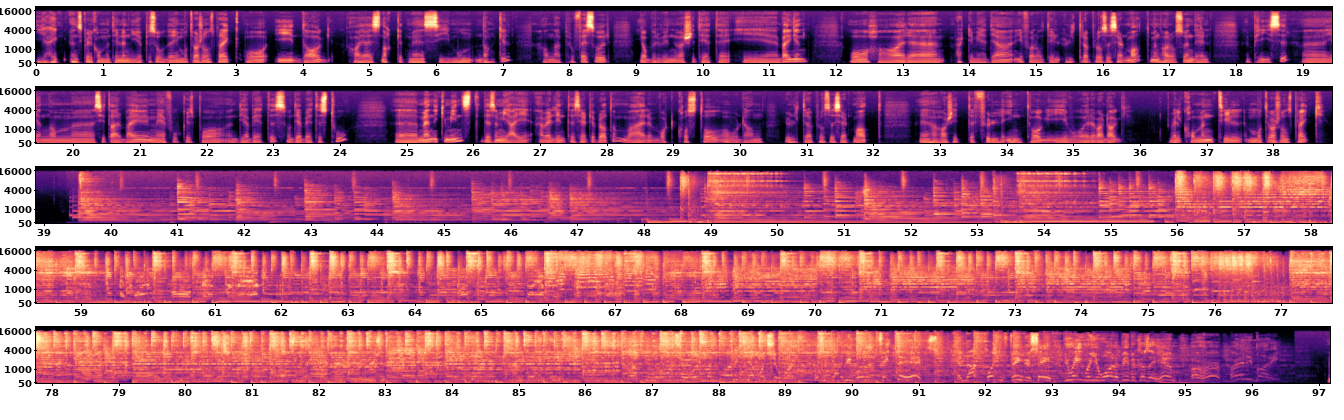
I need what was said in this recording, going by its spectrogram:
Jeg ønsker velkommen til en ny episode i Motivasjonspreik, og i dag har jeg snakket med Simon Dankel. Han er professor, jobber ved Universitetet i Bergen, og har eh, vært i media i forhold til ultraprosessert mat, men har også en del priser eh, gjennom eh, sitt arbeid med fokus på diabetes og diabetes 2. Eh, men ikke minst, det som jeg er veldig interessert i å prate om, hva er vårt kosthold, og hvordan ultraprosessert mat eh, har sitt fulle inntog i vår hverdag. Velkommen til motivasjonspreik.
